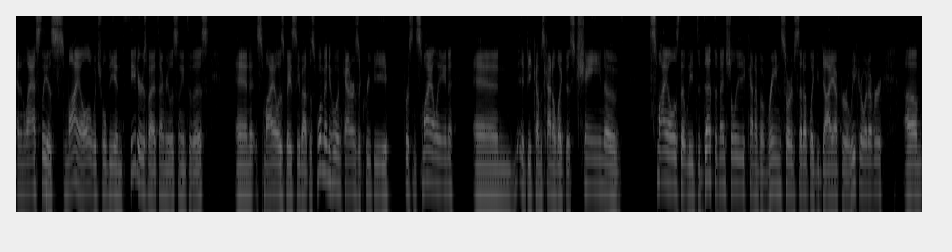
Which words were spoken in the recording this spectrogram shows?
And then lastly is Smile, which will be in theaters by the time you're listening to this. And Smile is basically about this woman who encounters a creepy person smiling, and it becomes kind of like this chain of smiles that lead to death eventually, kind of a Ring sort of setup, like you die after a week or whatever. Um,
